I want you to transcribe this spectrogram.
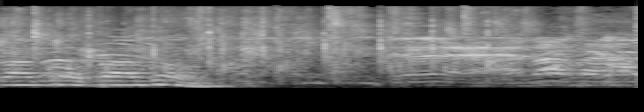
Bravo, bravo. É, bravo.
